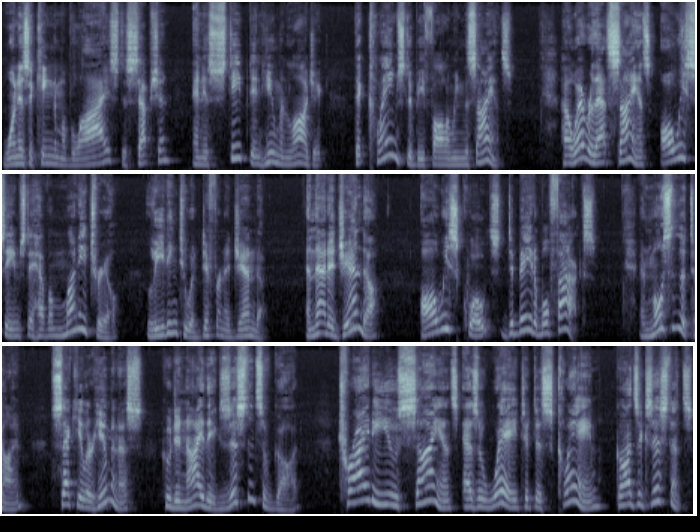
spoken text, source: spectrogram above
One is a kingdom of lies, deception, and is steeped in human logic that claims to be following the science. However, that science always seems to have a money trail leading to a different agenda. And that agenda always quotes debatable facts. And most of the time, secular humanists who deny the existence of God try to use science as a way to disclaim God's existence.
